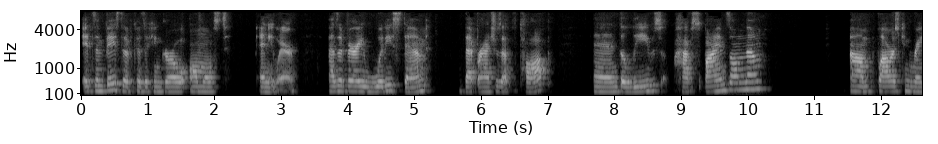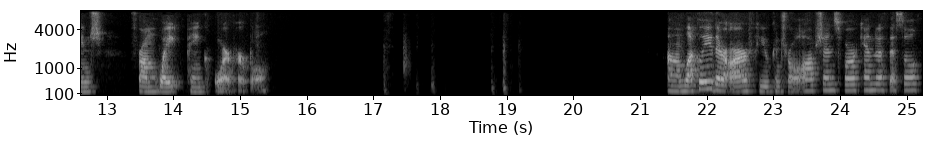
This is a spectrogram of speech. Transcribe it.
it's invasive because it can grow almost anywhere. Has a very woody stem that branches at the top and the leaves have spines on them. Um, flowers can range from white, pink, or purple. Um, luckily, there are a few control options for Canada thistle.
